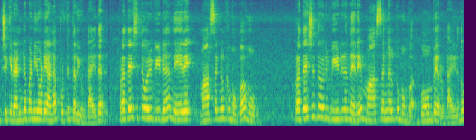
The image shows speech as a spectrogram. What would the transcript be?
ഉച്ചയ്ക്ക് രണ്ട് മണിയോടെയാണ് പൊട്ടിത്തെറി ഉണ്ടായത്. പ്രദേശത്തെ ഒരു വീടിന് നേരെ മാസങ്ങൾക്ക് മുമ്പ് പ്രദേശത്തെ ഒരു വീടിന് നേരെ മാസങ്ങൾക്ക് മുമ്പ് ബോംബേറുണ്ടായിരുന്നു.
